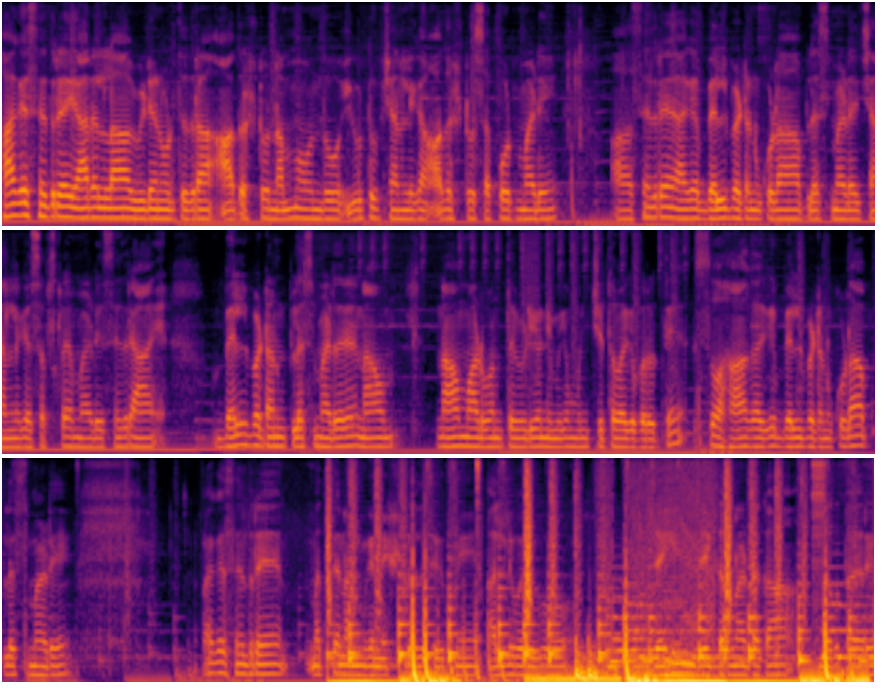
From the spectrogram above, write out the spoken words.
ಹಾಗೆ ಸ್ನೇಹಿತರೆ, ಯಾರೆಲ್ಲ ವಿಡಿಯೋ ನೋಡ್ತಿದ್ರ ಆದಷ್ಟು ನಮ್ಮ ಒಂದು ಯೂಟ್ಯೂಬ್ ಚಾನಲಿಗೆ ಆದಷ್ಟು ಸಪೋರ್ಟ್ ಮಾಡಿ. ಸ್ನೇಹಿತರೆ, ಹಾಗೆ ಬೆಲ್ ಬಟನ್ ಕೂಡ ಪ್ರೆಸ್ ಮಾಡಿ ಚಾನಲ್ಗೆ ಸಬ್ಸ್ಕ್ರೈಬ್ ಮಾಡಿ. ಸ್ನೇಹಿತರೆ, ಆ ಬೆಲ್ ಬಟನ್ ಪ್ರೆಸ್ ಮಾಡಿದರೆ ನಾವು ನಾವು ಮಾಡುವಂಥ ವಿಡಿಯೋ ನಿಮಗೆ ಮುಂಚಿತವಾಗಿ ಬರುತ್ತೆ. ಸೊ ಹಾಗಾಗಿ ಬೆಲ್ ಬಟನ್ ಕೂಡ ಪ್ರೆಸ್ ಮಾಡಿ. ಹಾಗೆ ಸ್ನೇಹಿತರೆ, ಮತ್ತೆ ನಾನು ನಿಮಗೆ ನೆಕ್ಸ್ಟ್ ಸಿಗ್ತೀನಿ. ಅಲ್ಲಿವರೆಗೂ ಜೈ ಹಿಂದ್, ಜೈ ಕರ್ನಾಟಕ. ನಗುತ್ತಾ ಇರಿ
